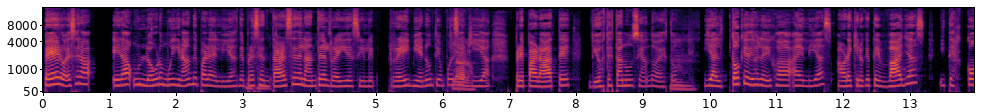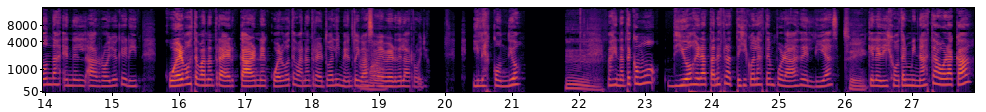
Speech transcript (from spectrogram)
pero ese era, era un logro muy grande para Elías de presentarse delante del rey y decirle, rey, viene un tiempo de Claro. sequía, prepárate, Dios te está anunciando esto. Mm. Y al toque Dios le dijo a, a Elías, ahora quiero que te vayas y te escondas en el arroyo Kerit. Cuervos te van a traer carne, cuervos te van a traer tu alimento y vas a beber del arroyo. Y le escondió. Mm. Imagínate cómo Dios era tan estratégico en las temporadas de Elías Sí. que le dijo, terminaste ahora acá,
